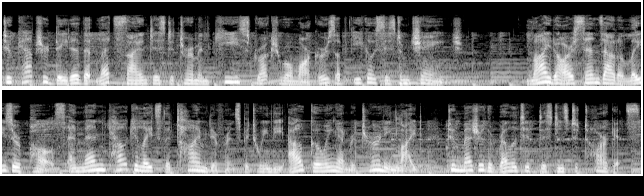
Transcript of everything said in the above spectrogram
to capture data that lets scientists determine key structural markers of ecosystem change. LiDAR sends out a laser pulse and then calculates the time difference between the outgoing and returning light to measure the relative distance to targets.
